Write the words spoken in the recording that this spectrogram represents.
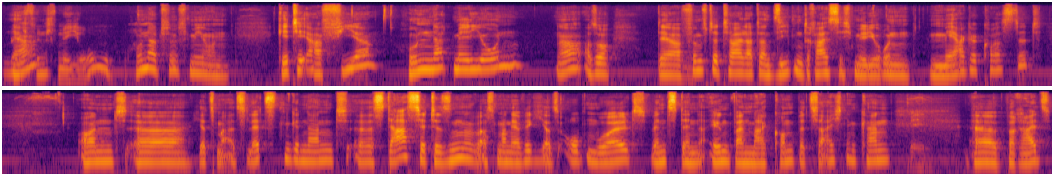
Ja? 105 Millionen? 105 Millionen. GTA 4 100 Millionen. Ne? Also der fünfte Teil hat dann 37 Millionen mehr gekostet. Und äh, jetzt mal als letzten genannt äh, Star Citizen, was man ja wirklich als Open World, wenn es denn irgendwann mal kommt, bezeichnen kann, äh, bereits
